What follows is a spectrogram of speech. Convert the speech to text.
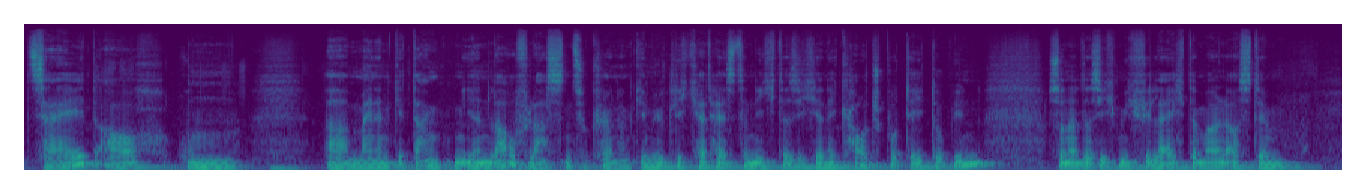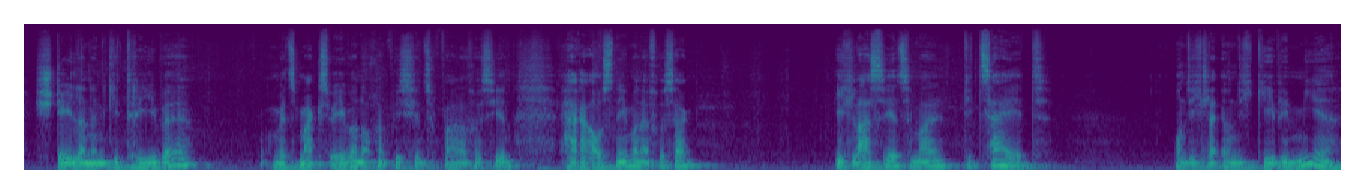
Zeit auch, um äh, meinen Gedanken ihren Lauf lassen zu können. Gemütlichkeit heißt ja nicht, dass ich eine Couch-Potato bin, sondern dass ich mich vielleicht einmal aus dem stählernen Getriebe, um jetzt Max Weber noch ein bisschen zu paraphrasieren, herausnehme und einfach sagen, ich lasse jetzt mal die Zeit und ich, und ich gebe mir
